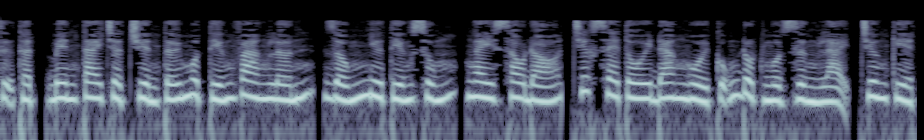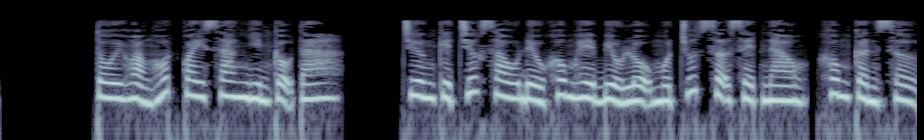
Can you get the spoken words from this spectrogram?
sự thật, bên tai chợt truyền tới một tiếng vang lớn, giống như tiếng súng, ngay sau đó, chiếc xe tôi đang ngồi cũng đột ngột dừng lại, Trương Kiệt. Tôi hoảng hốt quay sang nhìn cậu ta. Trương Kiệt trước sau đều không hề biểu lộ một chút sợ sệt nào, không cần sợ.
